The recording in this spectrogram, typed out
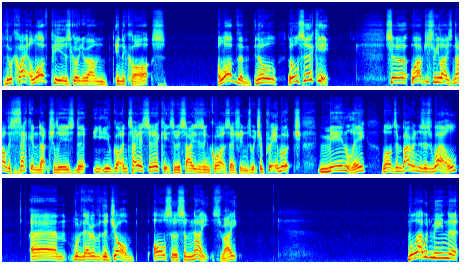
there were quite a lot of peers going around in the courts. A lot of them in the whole the whole circuit. So what I've just realised now, this second actually, is that you've got entire circuits of assizes and quarter sessions, which are pretty much mainly lords and barons as well, um, with their the job. Also, some knights, right? Well, that would mean that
